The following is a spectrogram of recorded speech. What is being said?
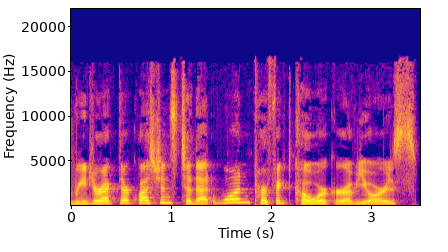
redirect their questions to that one perfect coworker of yours.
